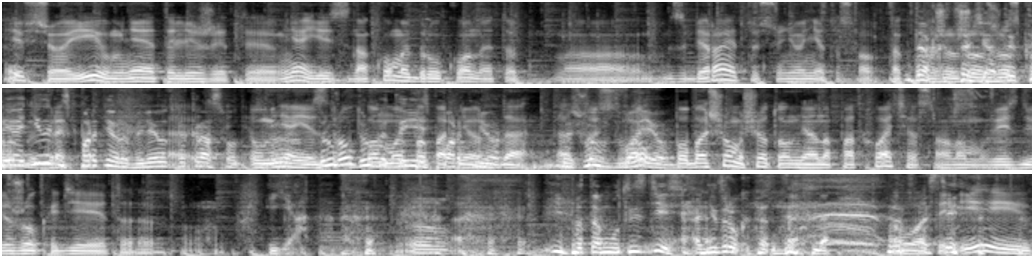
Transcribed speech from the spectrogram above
и все, и у меня это лежит. И У меня есть знакомый друг, он это а, забирает, то есть у него нету такого Да, жё- кстати, а ты, ты один с партнерами, или вот как раз вот... У меня э, есть друг, он это мой есть партнер. Да, да. То есть вы ну, вдвоем. по большому счету он меня на подхвате, в основном весь движок идеи это я. И потому ты здесь, а не друг. Вот. И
